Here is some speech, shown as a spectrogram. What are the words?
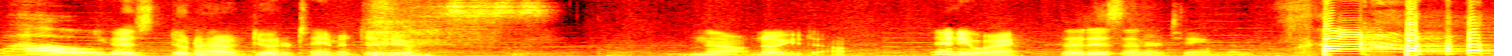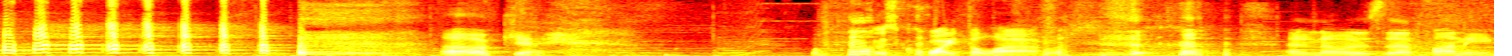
Wow. You guys don't know how to do entertainment, do you? no, no, you don't. Anyway. That is entertainment. Okay. it was quite the laugh. I don't know. Is that funny?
